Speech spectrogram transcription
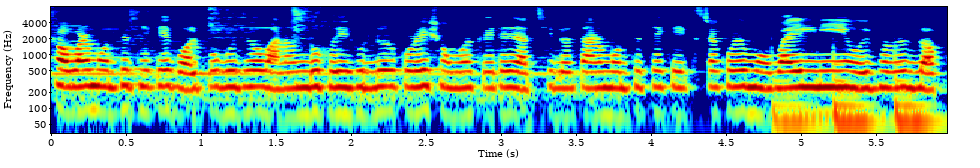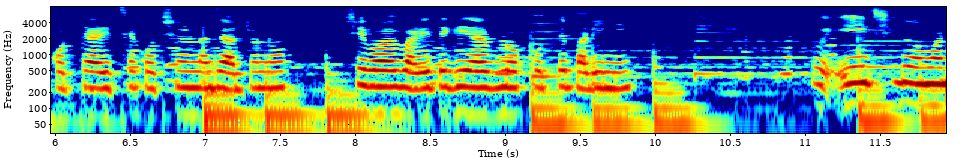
সবার মধ্যে থেকে গল্প গুজব আনন্দ হই হুল্লোড় করেই সময় কেটে যাচ্ছিল। তার মধ্যে থেকে এক্সট্রা করে মোবাইল নিয়ে ওইভাবে ব্লগ করতে আর ইচ্ছে করছিল না, যার জন্য সেভাবে বাড়িতে গিয়ে আর ব্লগ করতে পারিনি। তো এই ছিল আমার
